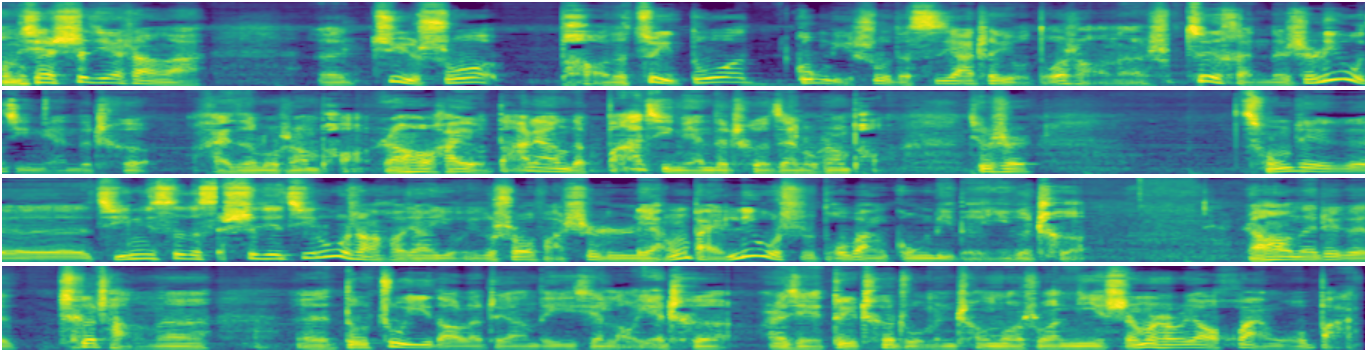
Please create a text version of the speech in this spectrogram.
我们现在世界上啊。呃，据说跑的最多公里数的私家车有多少呢？最狠的是六几年的车还在路上跑，然后还有大量的八几年的车在路上跑。就是从这个吉尼斯的世界纪录上，好像有一个说法是两百六十多万公里的一个车。然后呢，这个车厂呢，呃，都注意到了这样的一些老爷车，而且对车主们承诺说，你什么时候要换，我把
